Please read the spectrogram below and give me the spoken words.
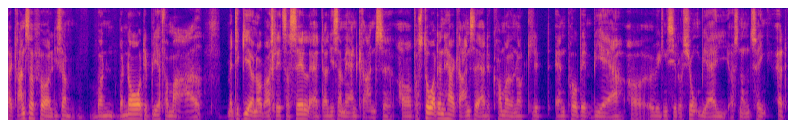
der er grænser for, ligesom, hvornår det bliver for meget. Men det giver jo nok også lidt sig selv, at der ligesom er en grænse. Og hvor stor den her grænse er, det kommer jo nok lidt an på, hvem vi er, og hvilken situation vi er i, og sådan nogle ting. At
